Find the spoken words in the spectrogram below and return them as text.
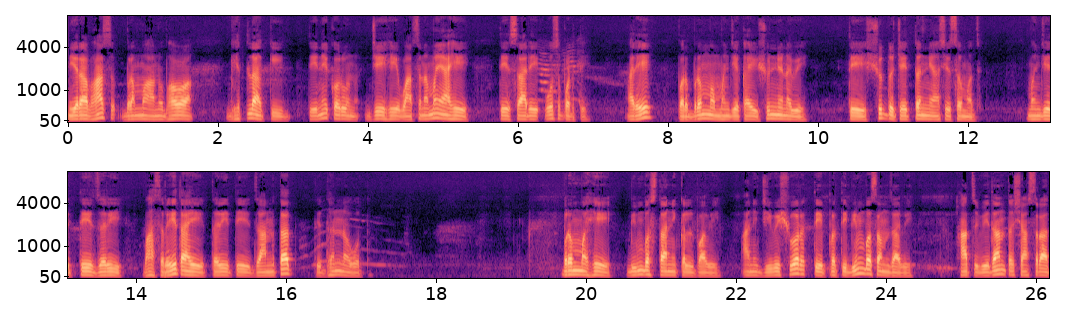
निराभास ब्रह्म अनुभवा घेतला की तेने करून जे हे वासनमय आहे ते सारे ओस पडते. अरे परब्रह्म म्हणजे काही शून्य नव्हे ते शुद्ध चैतन्य असे समज. म्हणजे ते जरी भासरहित आहे तरी ते जाणतात ते धन्य होत. ब्रह्म हे बिंबस्थानी कल्पावे आणि जीवेश्वर ते प्रतिबिंब समजावे. हाच वेदांत शास्त्रात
